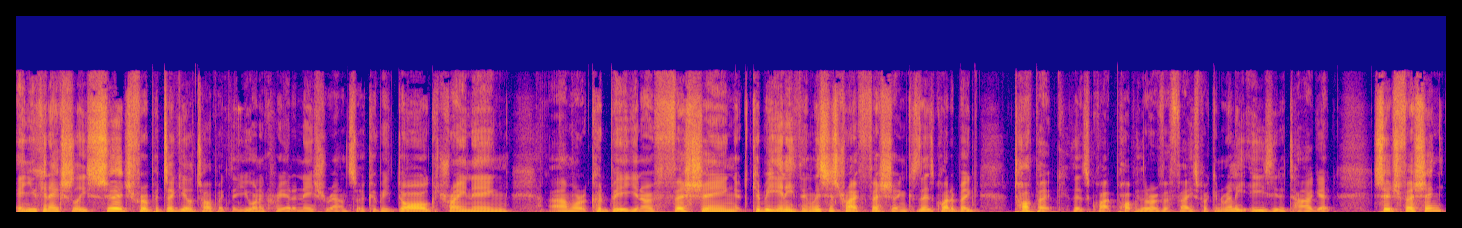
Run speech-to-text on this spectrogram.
And you can actually search for a particular topic that you want to create a niche around. So it could be dog training, um, or it could be, you know, fishing. It could be anything. Let's just try fishing because that's quite a big topic that's quite popular over Facebook and really easy to target. Search fishing.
